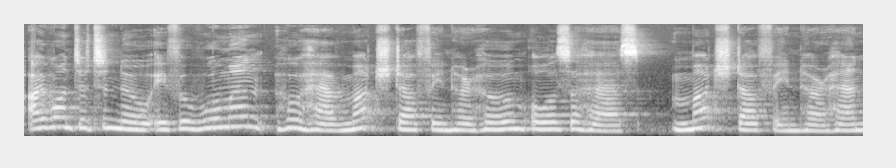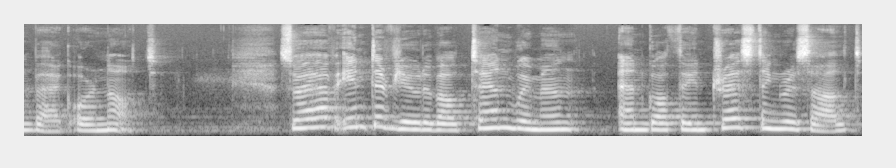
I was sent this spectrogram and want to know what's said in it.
I wanted to know if a woman who have much stuff in her home also has much stuff in her handbag or not. So I have interviewed about 10 women and got the interesting result.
